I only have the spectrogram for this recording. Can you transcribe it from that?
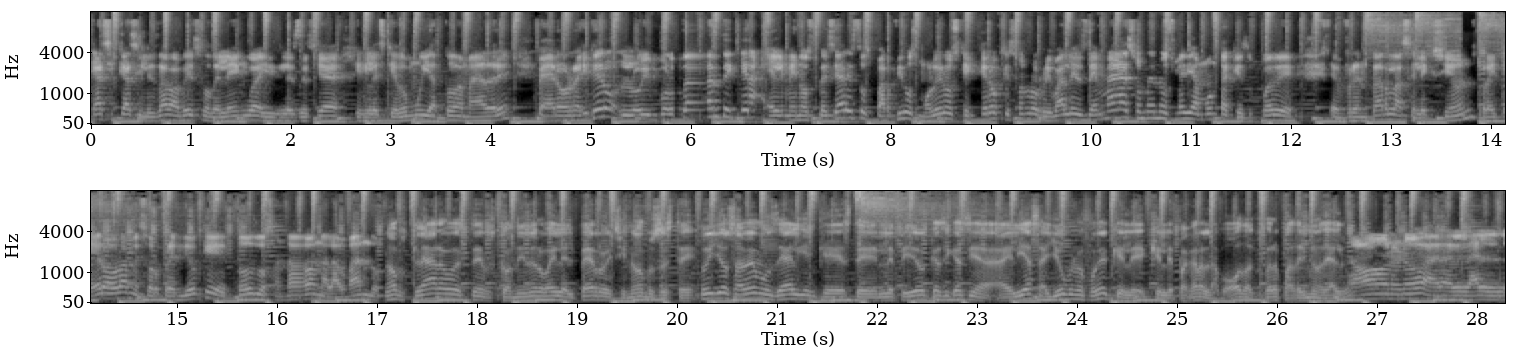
casi casi les daba beso de lengua y les decía que les quedó muy a toda madre. Pero reitero, lo importante que era el apreciar estos partidos moleros que creo que son los rivales de más o menos media monta que se puede enfrentar la selección. Reitero, ahora me sorprendió que todos los andaban alabando. No, pues claro, este, pues con dinero baila el perro y si no, pues este, tú y yo sabemos de alguien que este, le pidió casi casi a, a Elías Ayub, ¿no fue? Que le, que le pagara la boda, que fuera padrino de algo. No, no, no, al, al,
